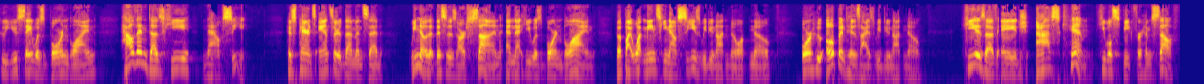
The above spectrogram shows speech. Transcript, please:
who you say was born blind? How then does he now see? His parents answered them and said, we know that this is our son and that he was born blind, but by what means he now sees we do not know, know, or who opened his eyes we do not know. He is of age, ask him, he will speak for himself.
